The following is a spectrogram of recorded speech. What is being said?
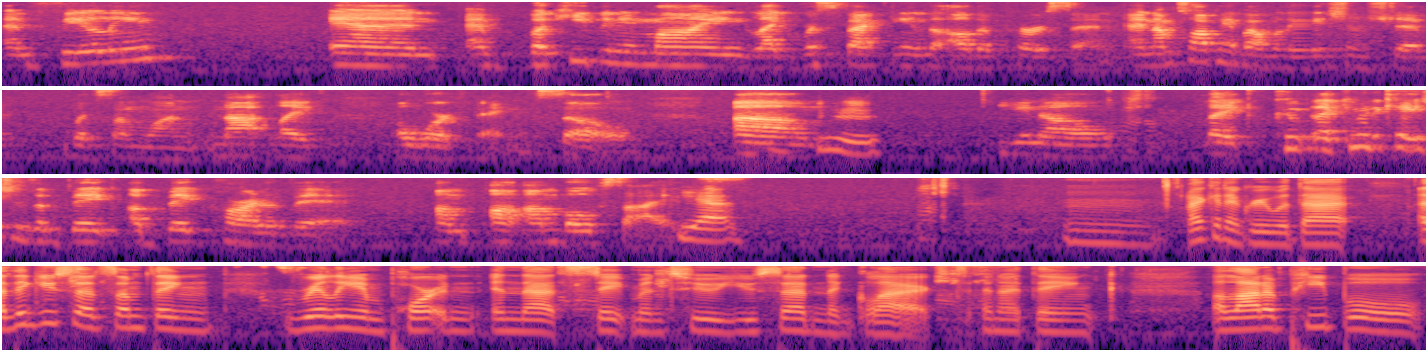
and feeling and and but keeping in mind like respecting the other person. And i'm talking about relationship with someone not like a work thing. So um mm-hmm. you know like com- like communication is a big a big part of it um, on, on both sides. Yeah. Mm, i can agree with that. I think you said something really important in that statement too. You said neglect and i think a lot of people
